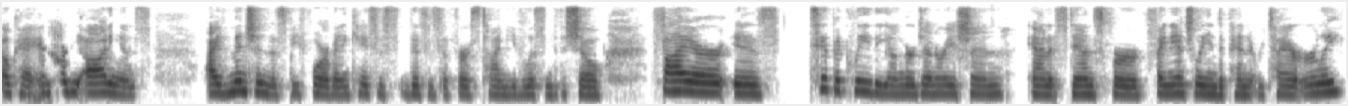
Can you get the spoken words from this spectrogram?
Okay, and no. for the audience, I've mentioned this before, but in case this, this is the first time you've listened to the show, FIRE is typically the younger generation, and it stands for financially independent, retire early.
